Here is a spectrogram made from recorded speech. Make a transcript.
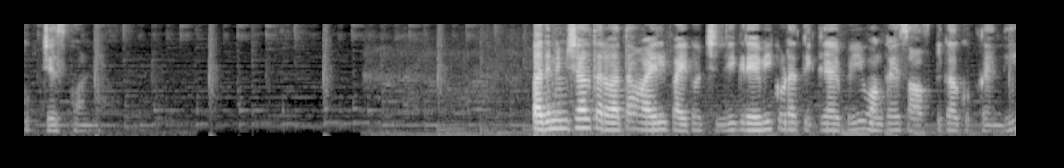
కుక్ చేసుకోండి. పది నిమిషాల తర్వాత ఆయిల్ పైకి వచ్చింది గ్రేవీ కూడా థిక్గా అయిపోయి వంకాయ సాఫ్ట్గా కుక్ అయింది.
